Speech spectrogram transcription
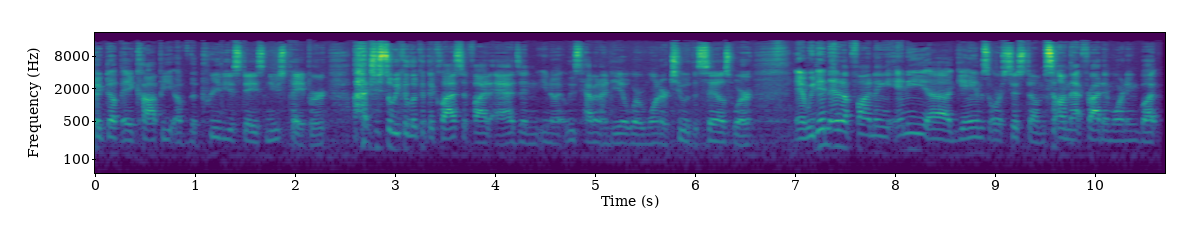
picked up a copy of the previous day's newspaper, uh, just so we could look at the classified ads and, you know, at least have an idea where one or two of the sales were. And we didn't end up finding any uh, games or systems on that Friday morning, but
